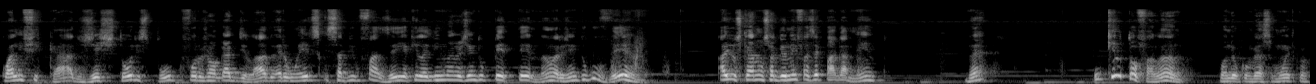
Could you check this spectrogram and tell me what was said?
qualificados, gestores públicos foram jogados de lado, eram eles que sabiam fazer, e aquilo ali não era gente do PT, não, era gente do governo. Aí os caras não sabiam nem fazer pagamento. Né? O que eu estou falando, quando eu converso muito com.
